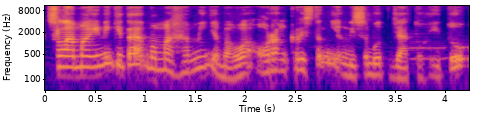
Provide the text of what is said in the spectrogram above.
selama ini kita memahaminya bahwa orang Kristen yang disebut jatuh itu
